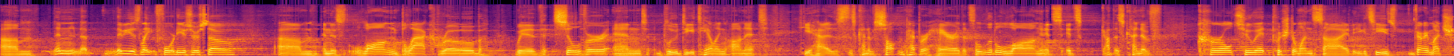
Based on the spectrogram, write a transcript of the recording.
um, in uh, maybe his late 40s or so, um, in this long black robe with silver and blue detailing on it. He has this kind of salt and pepper hair that's a little long and it's it's got this kind of curl to it, pushed to one side. You can see he's very much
